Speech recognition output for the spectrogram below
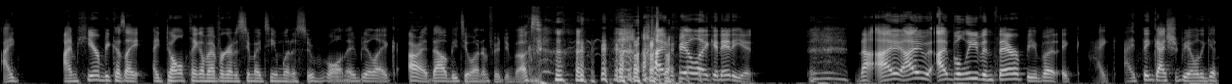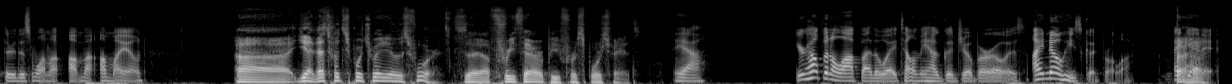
I I'm here because I, I don't think I'm ever going to see my team win a Super Bowl and they'd be like, "All right, that'll be 250 bucks." I'd feel like an idiot. Now, I, I I believe in therapy, but I I think I should be able to get through this one on my, on my own. Uh, yeah, that's what sports radio is for. It's uh, free therapy for sports fans. Yeah. You're helping a lot, by the way, telling me how good Joe Burrow is. I know he's good, Perloff. I get it.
